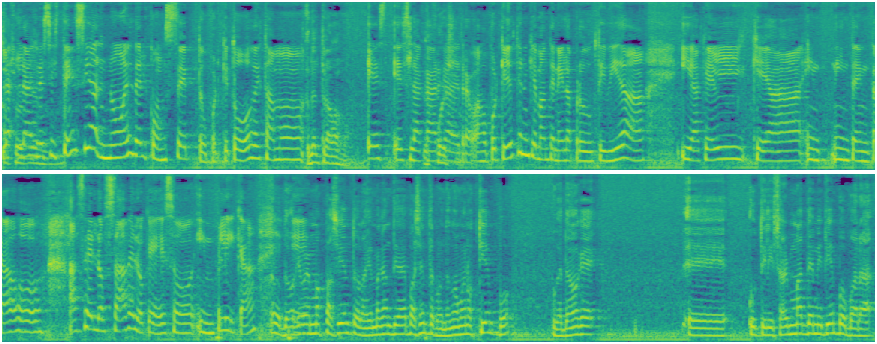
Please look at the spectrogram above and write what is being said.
La, la resistencia no es del concepto, porque todos estamos Es del trabajo. es, es la carga esfuerzo. de trabajo, porque ellos tienen que mantener la productividad y aquel que ha in- intentado hacerlo sabe lo que eso implica. Claro, tengo que Eh, ver más pacientes, la misma cantidad de pacientes, pero tengo menos tiempo, porque tengo que eh, utilizar más de mi tiempo para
